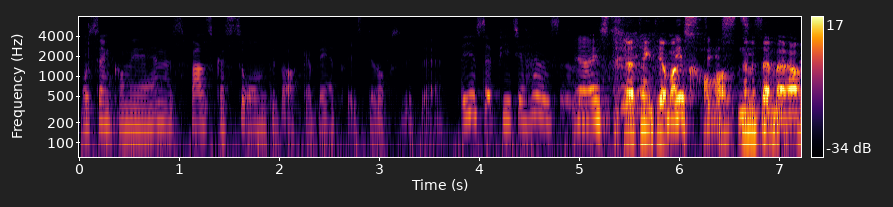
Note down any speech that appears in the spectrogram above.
Och sen kom ju hennes falska son tillbaka, Beatrice. Det var också lite... Just det, Peter Hansen. Ja, just det. jag tänkte jag bara. Karl. Nej men sen bara, ja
